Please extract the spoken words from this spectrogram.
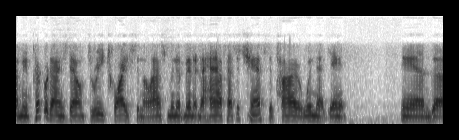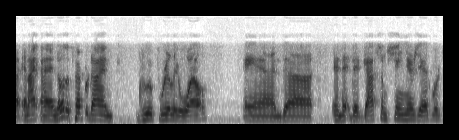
I mean, Pepperdine's down three twice in the last minute, minute and a half, has a chance to tie or win that game. And uh, and I, I know the Pepperdine group really well, and uh, and they've got some seniors, Edwards,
